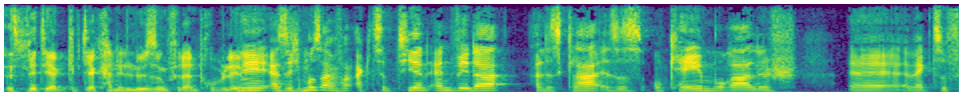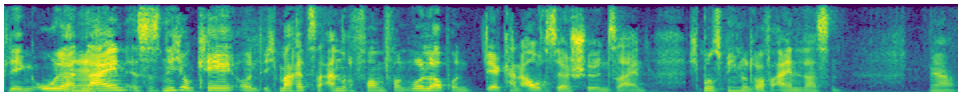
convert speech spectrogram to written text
es wird ja, gibt ja keine Lösung für dein Problem. Nee, also ich muss einfach akzeptieren, entweder alles klar, ist es okay, moralisch äh, wegzufliegen, oder mhm. nein, ist es nicht okay und ich mache jetzt eine andere Form von Urlaub und der kann auch sehr schön sein. Ich muss mich nur darauf einlassen. Ja.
